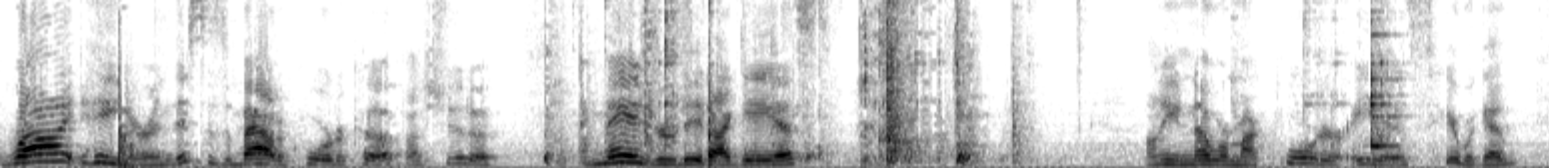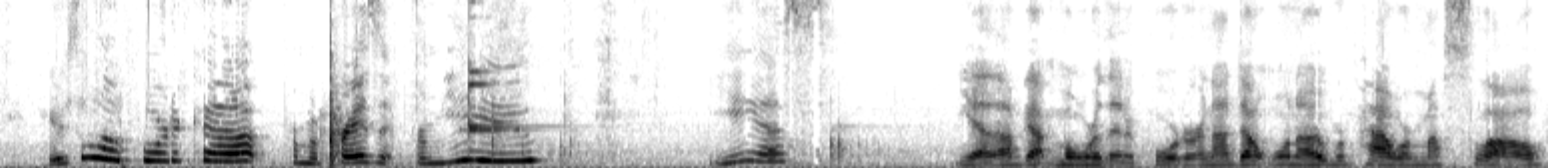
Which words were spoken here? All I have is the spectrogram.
Right here and this is about a quarter cup. I should have measured it I guess. I don't even know where my quarter is. Here we go. Here's a little quarter cup from a present from you. Yes. Yeah I've got more than a quarter and I don't want to overpower my slaw.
